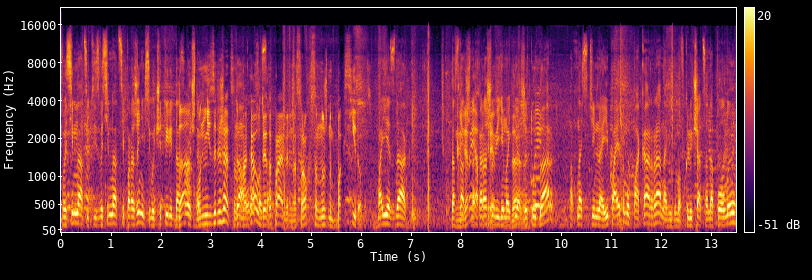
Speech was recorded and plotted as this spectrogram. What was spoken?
18 из 18 поражений, всего 4 Да, досрочных. он не заряжается Да, на нокаут, это правильно. С Рохасом нужно боксировать. Боец, да, достаточно Невероятно хорошо, крепкий, видимо, да. держит удар относительно. И поэтому пока рано, видимо, включаться на полную.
